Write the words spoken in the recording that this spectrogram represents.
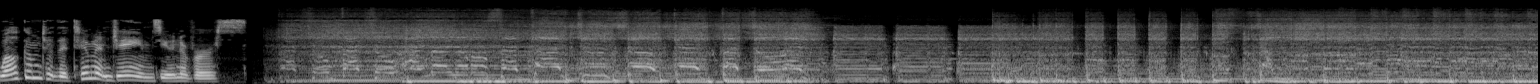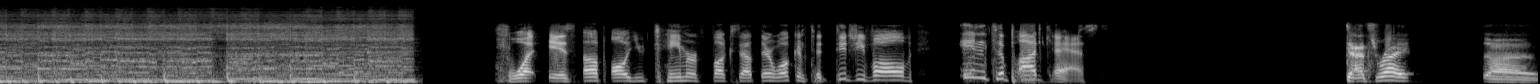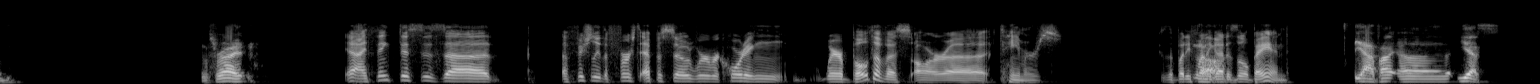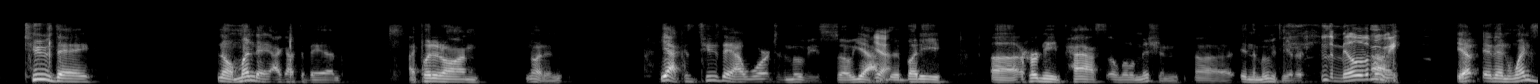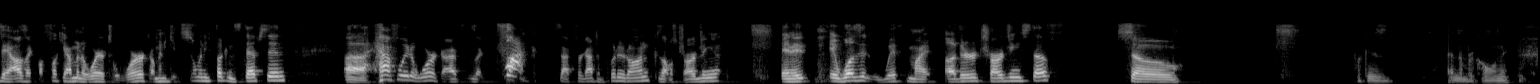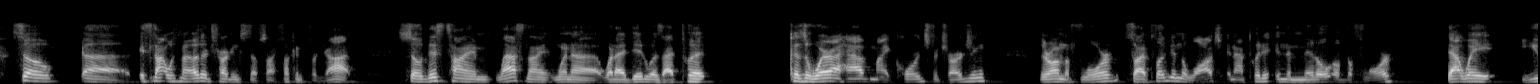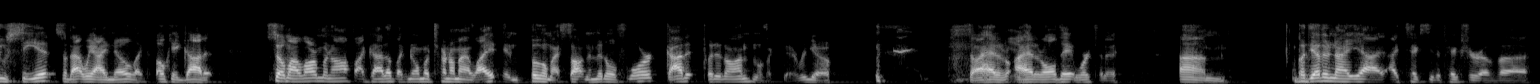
Welcome to the Tim and James universe. What is up, all you tamer fucks out there? Welcome to Digivolve into podcast. That's right. Uh, that's right. Yeah, I think this is uh, officially the first episode we're recording where both of us are uh, tamers. Because the buddy finally Oh. got his little band. Yeah. If I uh yes, Tuesday. No, Monday I got the band. I put it on. No, I didn't. Yeah, because Tuesday I wore it to the movies. So yeah, Yeah. the buddy uh, heard me pass a little mission uh, in the movie theater. In the middle of the Uh, movie. Yep. And then Wednesday, I was like, oh, fuck yeah, I'm going to wear it to work. I'm going to get so many fucking steps in. Uh, halfway to work, I was like, fuck, because I forgot to put it on because I was charging it. And it, it wasn't with my other charging stuff. So, fuck is that number calling me? So, uh, it's not with my other charging stuff. So I fucking forgot. So this time, last night, when uh, what I did was I put, because of where I have my cords for charging, they're on the floor. So I plugged in the watch and I put it in the middle of the floor. That way you see it. So that way I know, like, okay, got it. So my alarm went off. I got up like normal, turned on my light, and boom, I saw it in the middle of the floor. Got it, put it on, and I was like, there we go. so I had it. I had it all day at work today. Um, but the other night, yeah, I, I texted you the picture of uh,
